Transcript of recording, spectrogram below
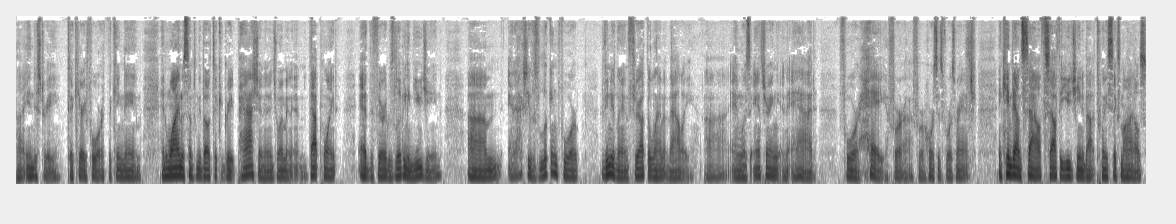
uh, industry to carry forth the King name, and wine was something they both took a great passion and enjoyment in. At that point, Ed III was living in Eugene, um, and actually was looking for vineyard land throughout the Willamette Valley uh, and was answering an ad for hay for uh, for horses for his ranch, and came down south, south of Eugene, about 26 miles,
